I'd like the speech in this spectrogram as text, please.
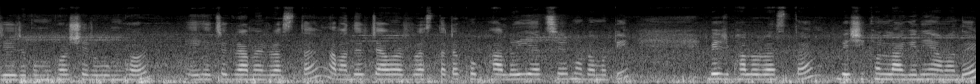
যেরকম ঘর, সেরকম ঘর। এই হচ্ছে গ্রামের রাস্তা। আমাদের যাওয়ার রাস্তাটা খুব ভালোই আছে মোটামুটি। বেশ ভালো রাস্তা। বেশিক্ষণ লাগেনি আমাদের।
